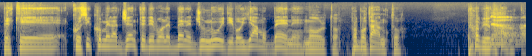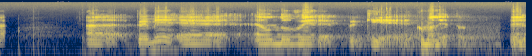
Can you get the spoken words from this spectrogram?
perché così come la gente ti vuole bene giù noi ti vogliamo bene. Molto. Proprio tanto. Proprio no, tanto. ma, uh, per me è, è, un dovere perché come ho detto eh,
